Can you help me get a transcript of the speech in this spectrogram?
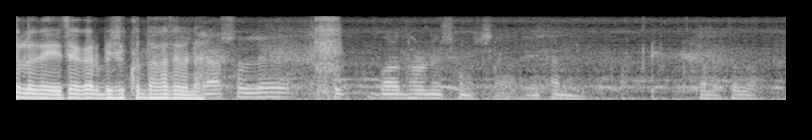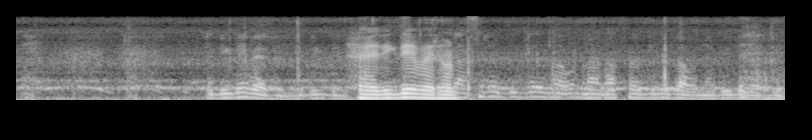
চলে যায় এই জায়গার বেশিক্ষণ থাকা যাবে না। আসলে খুব বড় ধরনের সমস্যা এখানে। চলো চলো। এদিক দিয়ে বের হই এদিক দিয়ে। হ্যাঁ এদিক দিয়ে বের হন। গাছের দিক দিয়ে যাব না গাছের দিকে যাব না এদিক দিয়ে বের হই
